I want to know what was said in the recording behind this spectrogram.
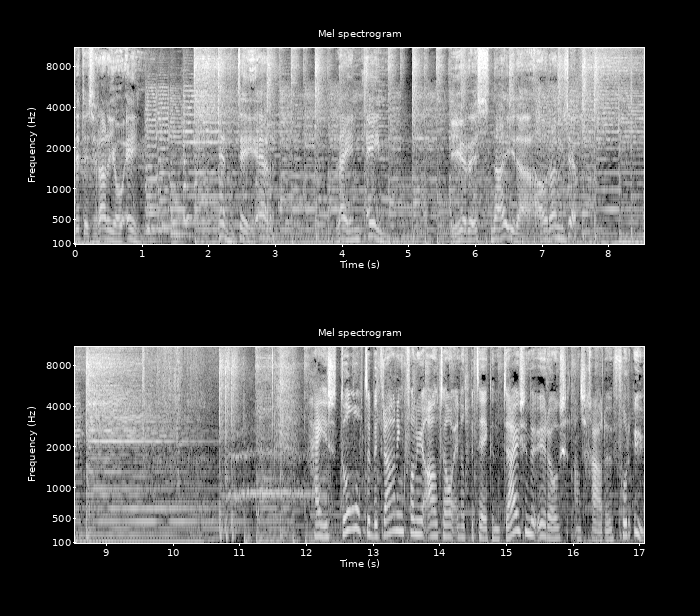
Dit is Radio 1. NTR. Lijn 1. Hier is Naida Aurangzeb. Hij is dol op de bedrading van uw auto en dat betekent duizenden euro's aan schade voor u.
